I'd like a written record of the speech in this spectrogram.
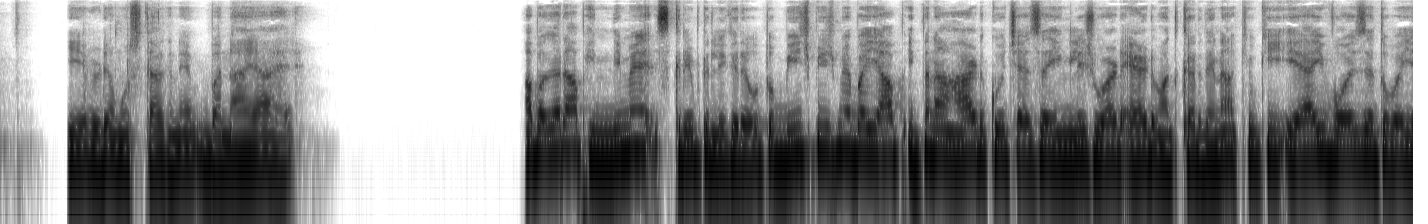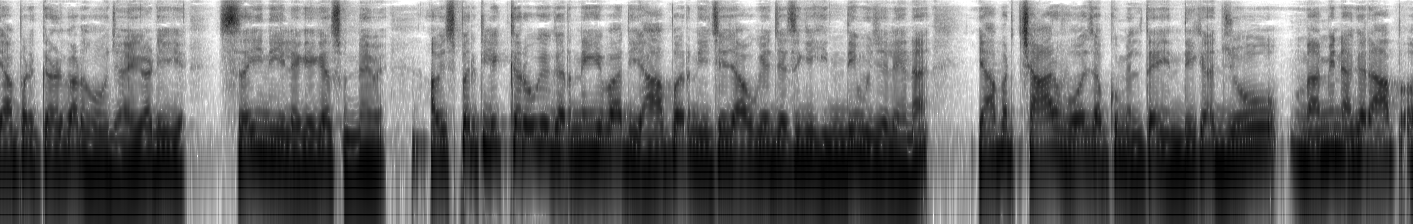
ये वीडियो मुश्ताक ने बनाया है। अब अगर आप हिंदी में स्क्रिप्ट लिख रहे हो तो बीच बीच में भाई आप इतना हार्ड कुछ ऐसा इंग्लिश वर्ड ऐड मत कर देना क्योंकि ए आई वॉइस है तो भाई यहाँ पर गड़बड़ हो जाएगा ठीक है? सही नहीं लगेगा सुनने में। अब इस पर क्लिक करोगे करने के बाद यहाँ पर नीचे जाओगे जैसे कि हिंदी मुझे लेना है यहाँ पर चार वॉइस आपको मिलते हैं हिंदी का जो आई मीन अगर आप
